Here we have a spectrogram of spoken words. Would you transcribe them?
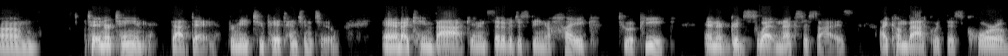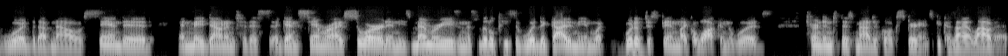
um, to entertain that day, for me to pay attention to. And I came back, and instead of it just being a hike to a peak and a good sweat and exercise, I come back with this core of wood that I've now sanded and made down into this again samurai sword and these memories and this little piece of wood that guided me and what would have just been like a walk in the woods turned into this magical experience because I allowed it.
